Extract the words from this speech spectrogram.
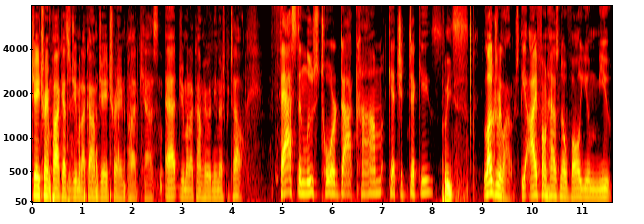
JTrain Podcast at gmail.com. JTrain Podcast at gmail.com here with Nimesh Patel. Fastandloosetour.com. Get your tickies. Please. Luxury Lounge. The iPhone has no volume mute.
